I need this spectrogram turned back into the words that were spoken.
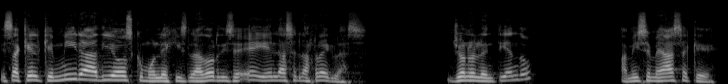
es aquel que mira a Dios como legislador, dice, hey, Él hace las reglas. Yo no lo entiendo. A mí se me hace que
